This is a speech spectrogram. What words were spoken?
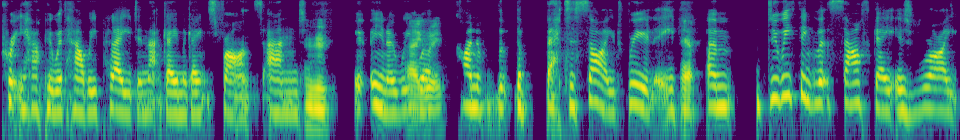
pretty happy with how we played in that game against France, and Mhm. you know we I were agree. kind of the, the better side, really. Yeah. Um, do we think that Southgate is right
